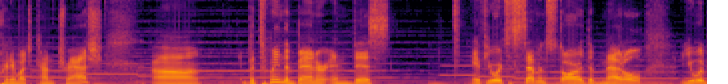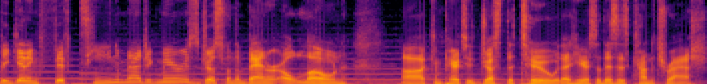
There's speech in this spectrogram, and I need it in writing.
pretty much kind of trash. Uh, between the banner and this, if you were to 7 star the medal, you would be getting 15 magic mirrors just from the banner alone, uh, compared to just the two that here. So this is kind of trash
